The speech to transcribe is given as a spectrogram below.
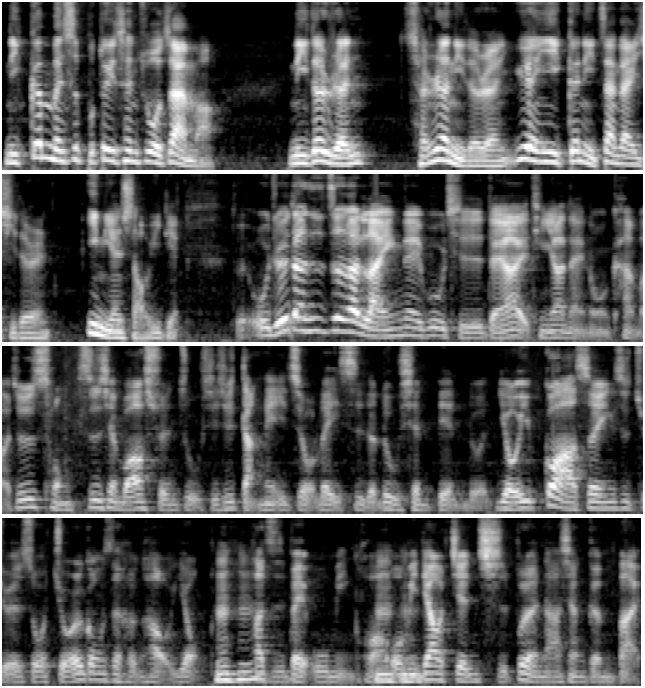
你根本是不对称作战嘛，你的人承认你的人愿意跟你站在一起的人一年少一点。我觉得，但是这在蓝营内部，其实等下也听一下奶农的看法。就是从之前不要选主席，其实党内一直有类似的路线辩论。有一挂声音是觉得说九二共识很好用，它只是被污名化，我们一定要坚持，不能拿香跟拜。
